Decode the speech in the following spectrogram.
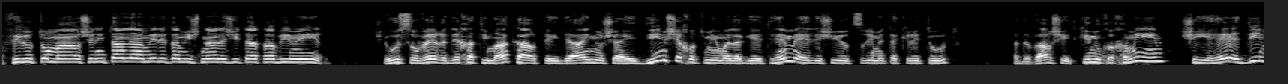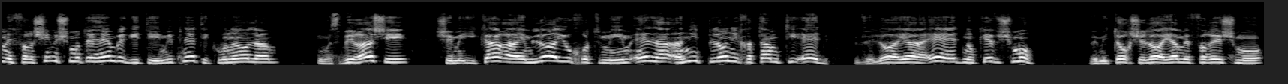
אפילו תאמר שניתן להעמיד את המשנה לשיטת רבי מאיר, שהוא סובר עדי חתימה קרתי, דהיינו שהעדים שחותמים על הגט הם אלה שיוצרים את הכריתות, הדבר שהתקינו חכמים, שיהא עדים מפרשים שמותיהם בגיטין מפני תיקון העולם. הוא מסביר רש"י, שמעיקרא הם לא היו חותמים, אלא אני פלוני חתמתי עד, ולא היה העד נוקב שמו. ומתוך שלא היה מפרש שמו,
